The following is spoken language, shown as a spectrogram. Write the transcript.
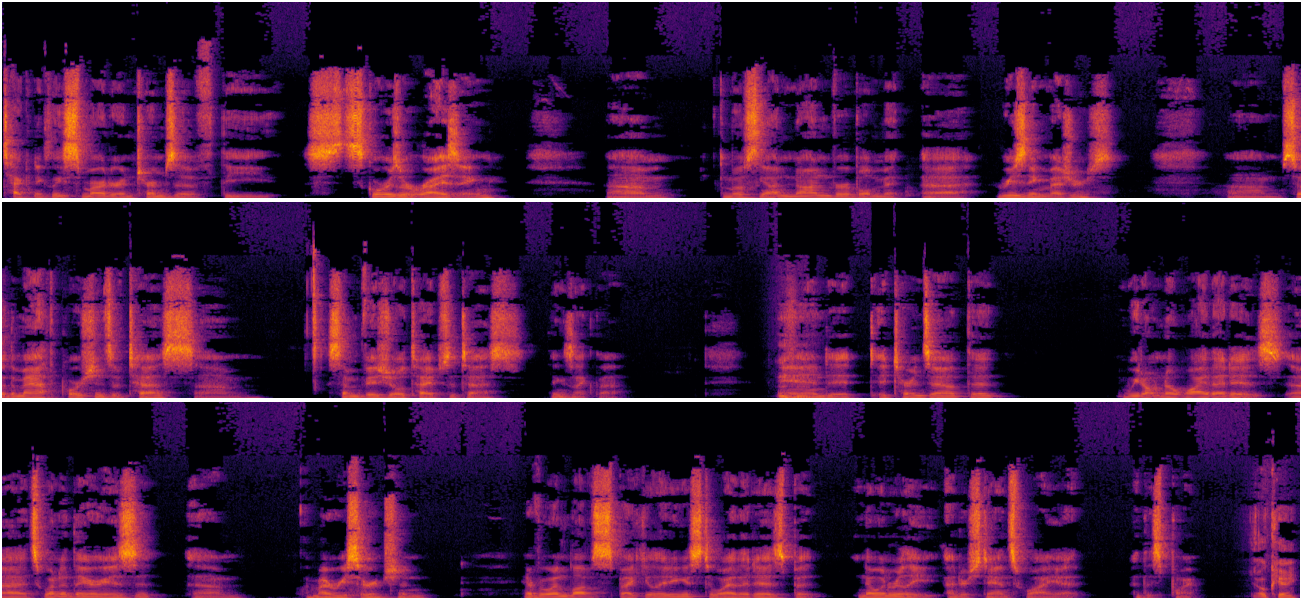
technically smarter in terms of the s- scores are rising, um, mostly on nonverbal me- uh, reasoning measures. Um, so the math portions of tests, um, some visual types of tests, things like that. Mhm. And it, it turns out that we don't know why that is. Uh, it's one of the areas that, um, my research and everyone loves speculating as to why that is, but no one really understands why yet at this point. Okay.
